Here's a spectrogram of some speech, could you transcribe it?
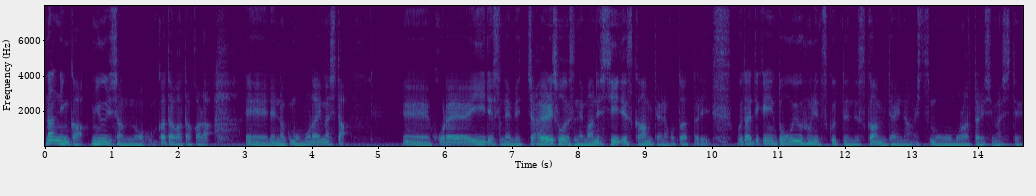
何人かミュージシャンの方々から、えー、連絡ももらいました。えー、これいいですねめっちゃ流行りそうですね真似していいですか？みたいなことだったり具体的にどういうふうに作ってんですか？みたいな質問をもらったりしまして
